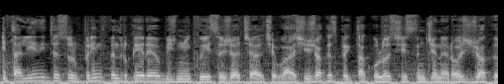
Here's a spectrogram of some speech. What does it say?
Italienii te surprind pentru că erai obișnuit cu ei să joace altceva și joacă spectaculos și sunt generoși, joacă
